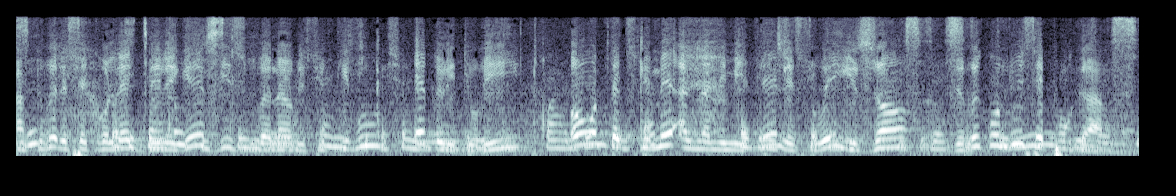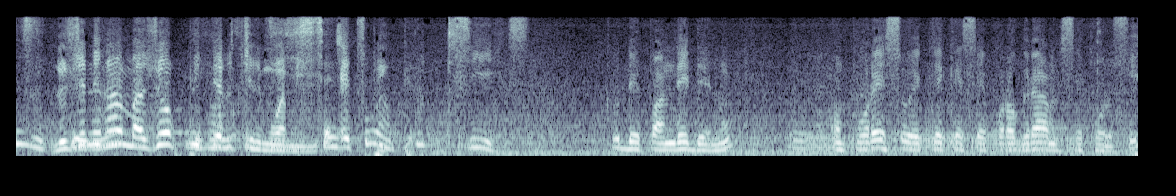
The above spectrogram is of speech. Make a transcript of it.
entouré de ses collègues délégués, vice-gouverneurs du Sud Kivu et de l'Ituri, ont exprimé à l'unanimité les souhaits urgents de reconduire ces programmes. Le général-major Peter Chirimwami explique. Si tout dépendait de nous, on pourrait souhaiter que ces programmes se poursuivent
